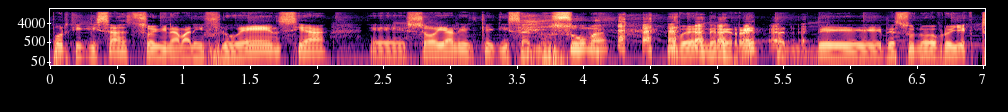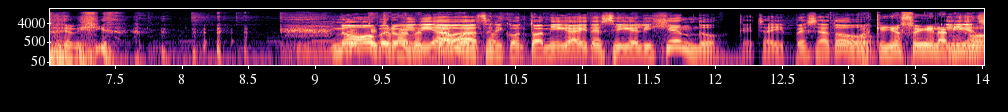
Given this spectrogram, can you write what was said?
Porque quizás soy una mala influencia, eh, soy alguien que quizás no suma, y por ende me restan de, de su nuevo proyecto de vida. Yo No, pero hoy día vas a salir con tu amiga y te sigue eligiendo, ¿cachai? Pese a todo. Porque yo soy el amigo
